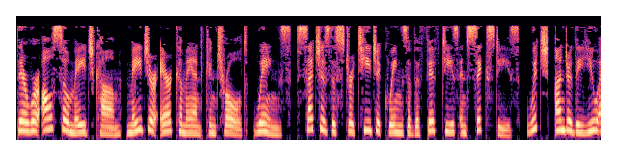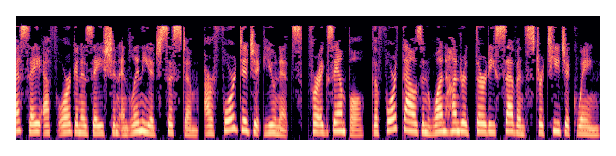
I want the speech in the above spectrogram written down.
There were also MAJCOM Major Air Command Controlled wings, such as the strategic wings of the 50s and 60s, which, under the USAF organization and lineage system, are four-digit units, for example, the 4137th Strategic Wing,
